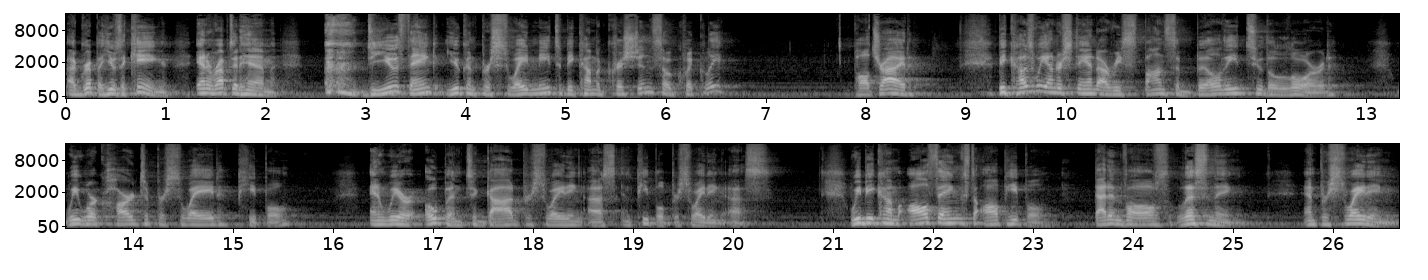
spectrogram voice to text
Agrippa, he was a king, interrupted him. Do you think you can persuade me to become a Christian so quickly? Paul tried. Because we understand our responsibility to the Lord, we work hard to persuade people, and we are open to God persuading us and people persuading us. We become all things to all people. That involves listening and persuading.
